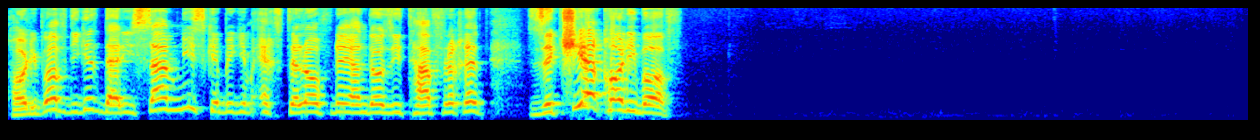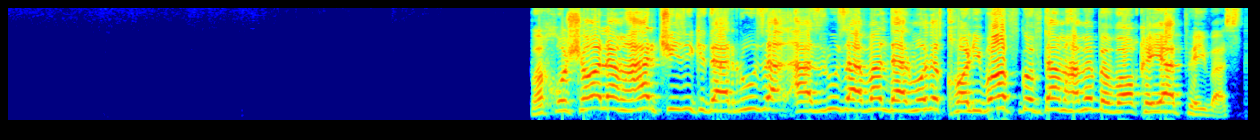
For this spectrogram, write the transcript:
قالیباف دیگه در این سم نیست که بگیم اختلاف نیندازی تفرقه. زکی قالیباف؟ و خوشحالم هر چیزی که در روز از روز اول در مورد قالیباف گفتم همه به واقعیت پیوست.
